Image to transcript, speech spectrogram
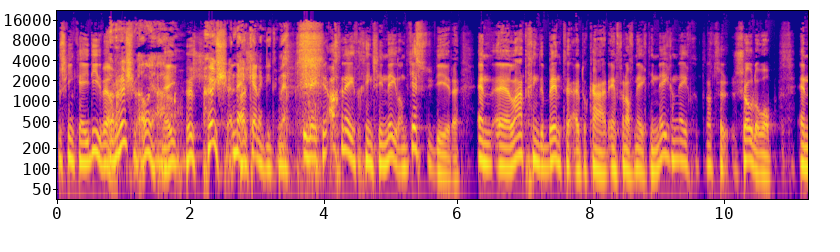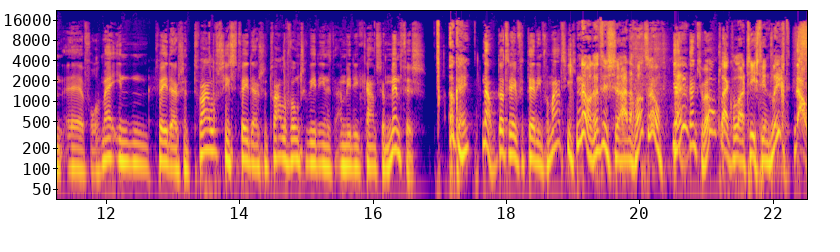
Misschien ken je die wel. Rush wel, ja. Nee, Hush. Hush, nee, ken ik niet. Nee. In 1998 ging ze in Nederland jazz studeren. En eh, later ging de band uit elkaar. En vanaf 1999 trad ze solo op. En eh, volgens mij in 2012, sinds 2012 woont ze weer in het Amerikaanse Memphis. Oké. Nou, dat is even ter informatie. Nou, dat is aardig wat zo. Ja, dankjewel. Het lijkt wel artiest in het licht. Nou,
